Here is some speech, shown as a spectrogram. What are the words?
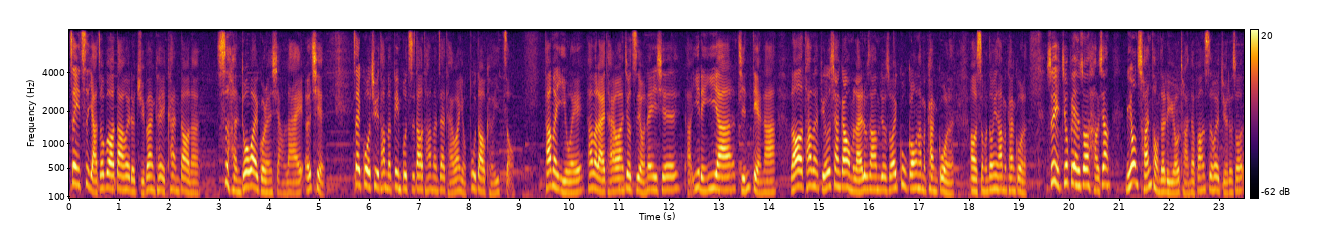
这一次亚洲步道大会的举办可以看到呢，是很多外国人想来，而且在过去他们并不知道他们在台湾有步道可以走。他们以为他们来台湾就只有那一些啊一零一啊景点啊，然后他们比如像刚刚我们来路上，他们就说哎故宫他们看过了哦，什么东西他们看过了，所以就变成说好像你用传统的旅游团的方式会觉得说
